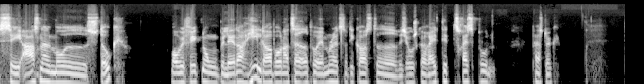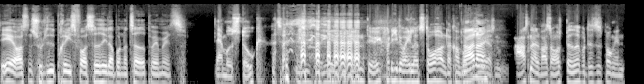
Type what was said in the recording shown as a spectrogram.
se Arsenal mod Stoke, hvor vi fik nogle billetter helt op under taget på Emirates, og de kostede, hvis jeg husker rigtigt, 60 pund per styk. Det er også en solid pris for at sidde helt op under taget på Emirates. Ja, mod Stoke. Altså, det, er ikke, igen, det er jo ikke, fordi det var et eller andet storhold, der kom på nej, nej. Altså, Arsenal var så også bedre på det tidspunkt, end,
